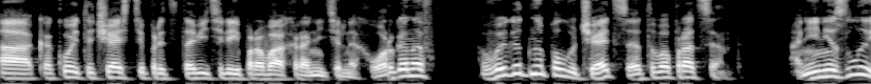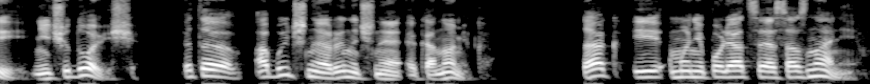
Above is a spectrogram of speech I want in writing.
А какой-то части представителей правоохранительных органов выгодно получать с этого процент. Они не злые, не чудовища. Это обычная рыночная экономика. Так и манипуляция сознанием.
